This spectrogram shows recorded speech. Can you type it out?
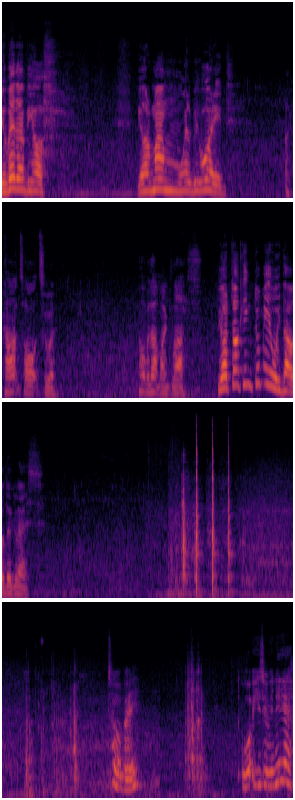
You better be off. Your mum will be worried. I can't talk to her. Not without my glass. You're talking to me without the glass. Toby, what are you doing here?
